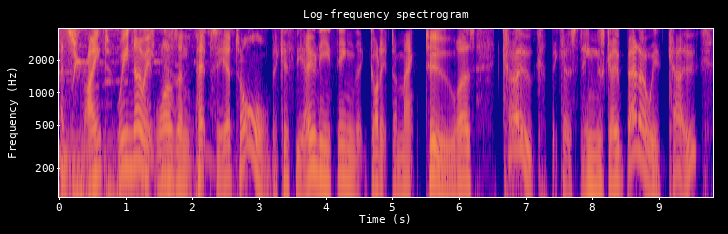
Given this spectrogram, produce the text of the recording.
That's right. We know it wasn't Pepsi at all because the only thing that got it to Mach 2 was Coke because things go better with Coke.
